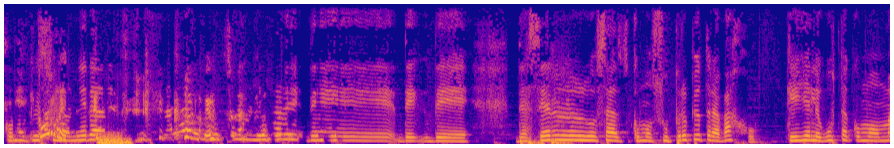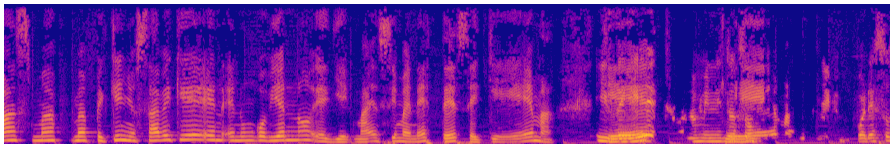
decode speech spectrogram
Como sí. que es su manera, claro, es su manera de, de, de, de, de hacer, o sea, como su propio trabajo, que a ella le gusta como más, más, más pequeño, sabe que en, en un gobierno, eh, y más encima en este, se quema. Y de hecho, los ministros son por eso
